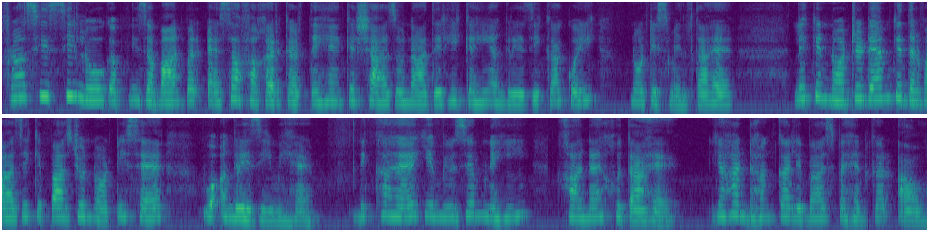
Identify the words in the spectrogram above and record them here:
फ्रांसीसी लोग अपनी ज़बान पर ऐसा फ़ख्र करते हैं कि शाज नादिर ही कहीं अंग्रेज़ी का कोई नोटिस मिलता है। लेकिन नोट्री डैम के दरवाजे के पास जो नोटिस है, वो अंग्रेज़ी में है। लिखा है, ये म्यूज़ियम नहीं, खाना खुदा है। यहाँ ढंग का लिबास पहनकर आओ।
